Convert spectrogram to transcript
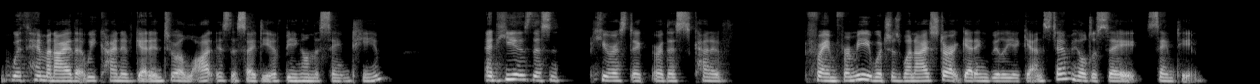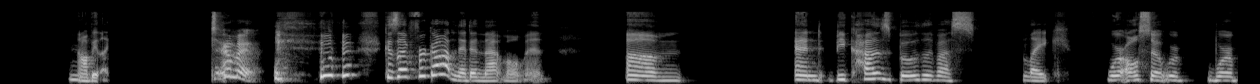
with him and I that we kind of get into a lot is this idea of being on the same team. And he is this heuristic or this kind of frame for me, which is when I start getting really against him, he'll just say, same team. And I'll be like, damn it. Because I've forgotten it in that moment. Um, and because both of us like we're also we're we're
